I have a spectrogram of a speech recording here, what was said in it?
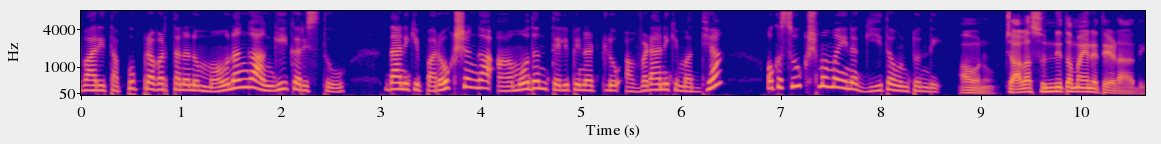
వారి తప్పు ప్రవర్తనను మౌనంగా అంగీకరిస్తూ దానికి పరోక్షంగా ఆమోదం తెలిపినట్లు అవ్వడానికి మధ్య ఒక సూక్ష్మమైన గీత ఉంటుంది. అవును చాలా సున్నితమైన తేడా అది.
